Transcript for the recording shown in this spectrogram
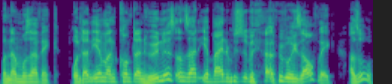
und dann muss er weg. Und dann irgendwann kommt dann Hönes und sagt, ihr beide müsst übrigens auch weg. Also,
